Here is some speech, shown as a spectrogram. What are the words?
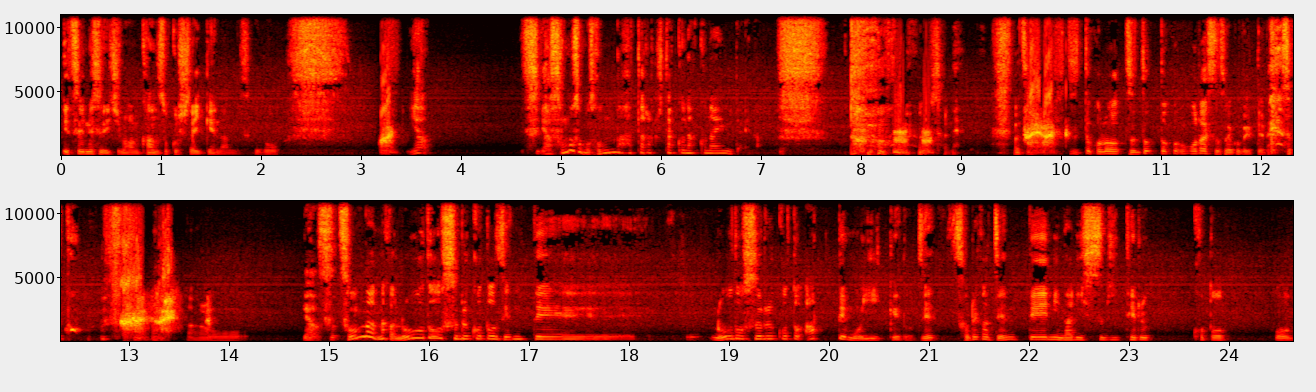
SNS で一番観測した意見なんですけど、はい。いや、いや、そもそもそんな働きたくなくないみたいな。と思いましたね。まあずっとこの、ずっとこのコーナー室そういうこと言ってるけど。あの、や、そそんな、なんか、労働すること前提、労働することあってもいいけど、ぜ、それが前提になりすぎてることを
